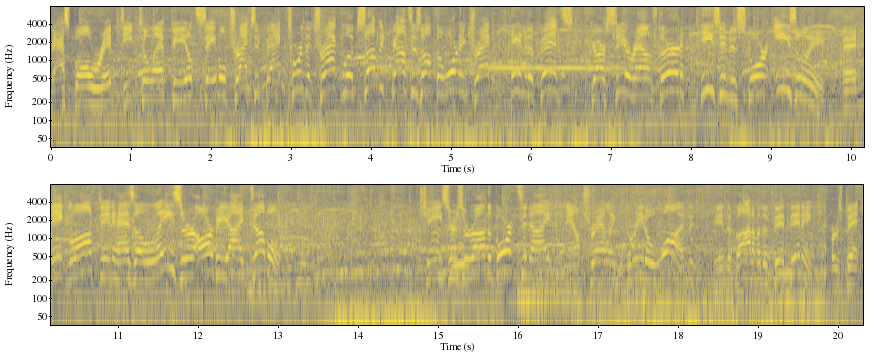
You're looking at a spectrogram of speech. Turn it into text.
Fastball ripped deep to left field. Sabol tracks it back toward the track, looks up, it bounces off the warning track into the fence. Garcia rounds third. He's in to score easily. And Nick Loftin has a laser RBI double. Chasers are on the board tonight, now trailing 3 to 1 in the bottom of the fifth inning. First pitch.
